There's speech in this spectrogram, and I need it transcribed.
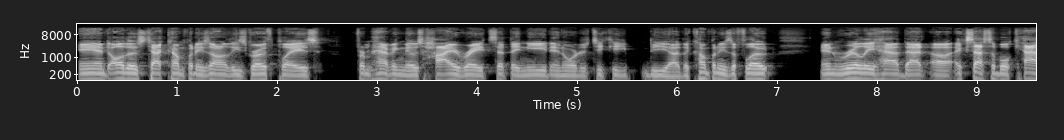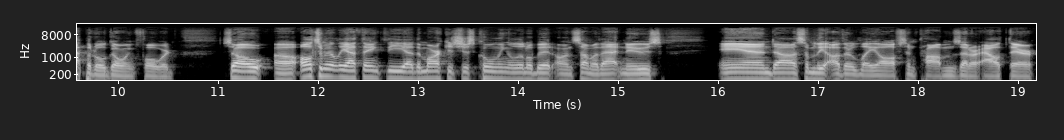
and all those tech companies, all of these growth plays from having those high rates that they need in order to keep the uh, the companies afloat and really have that uh, accessible capital going forward. So uh, ultimately, I think the uh, the market's just cooling a little bit on some of that news and uh, some of the other layoffs and problems that are out there.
